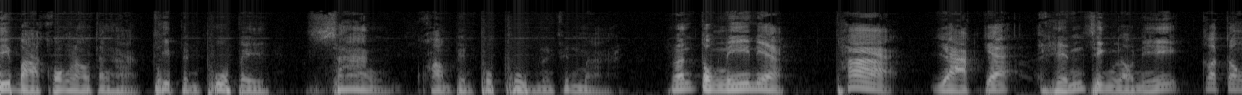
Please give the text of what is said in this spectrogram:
วิบากของเราต่างหากที่เป็นผู้ไปสร้างความเป็นภพภูมินั้นขึ้นมา เพราะฉะนั้นตรงนี้เนี่ยถ้าอยากจะเห็นสิ่งเหล่านี้ก็ต้อง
